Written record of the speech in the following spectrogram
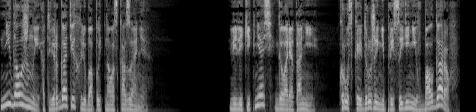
не должны отвергать их любопытного сказания. Великий князь, говорят они, к русской дружине присоединив болгаров,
